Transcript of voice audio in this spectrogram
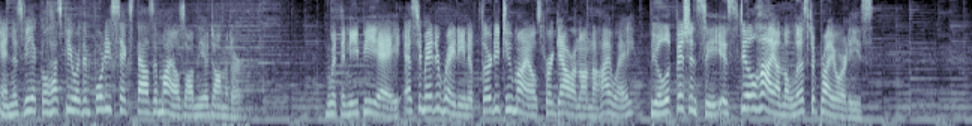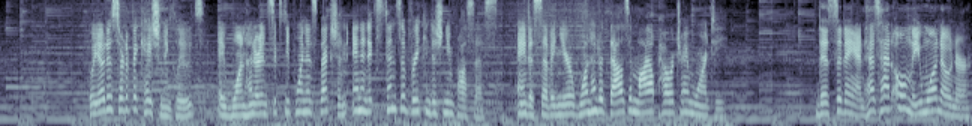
and this vehicle has fewer than 46,000 miles on the odometer. With an EPA estimated rating of 32 miles per gallon on the highway, fuel efficiency is still high on the list of priorities. Toyota's certification includes a 160-point inspection and an extensive reconditioning process, and a 7-year, 100,000-mile powertrain warranty. This sedan has had only one owner,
